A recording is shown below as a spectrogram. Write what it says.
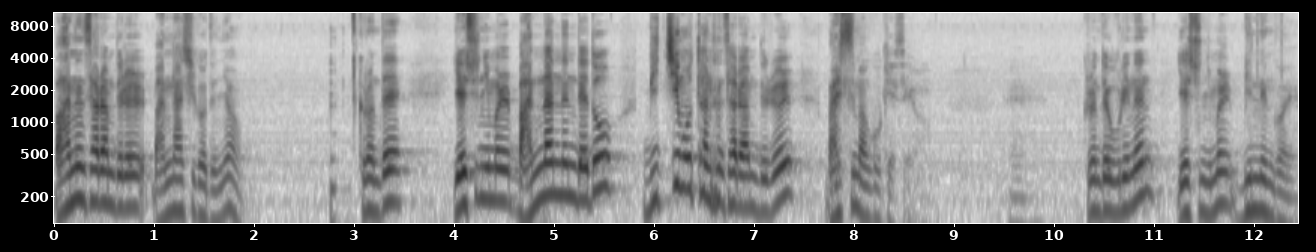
많은 사람들을 만나시거든요. 그런데 예수님을 만났는데도 믿지 못하는 사람들을 말씀하고 계세요. 예. 그런데 우리는 예수님을 믿는 거예요.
